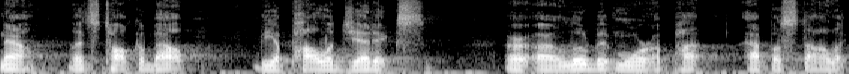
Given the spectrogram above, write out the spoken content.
Now, let's talk about the apologetics, or a little bit more apostolic,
